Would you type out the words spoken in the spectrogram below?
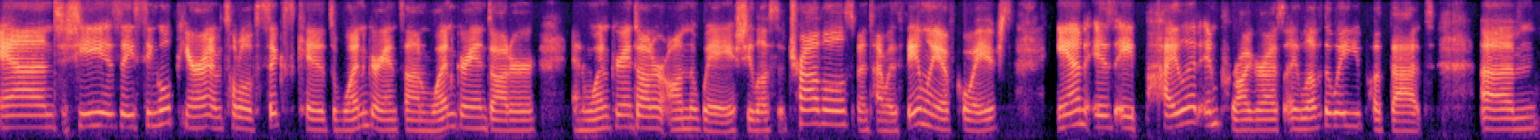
and she is a single parent of a total of six kids, one grandson, one granddaughter, and one granddaughter on the way. She loves to travel, spend time with family, of course, and is a pilot in progress. I love the way you put that. Um,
